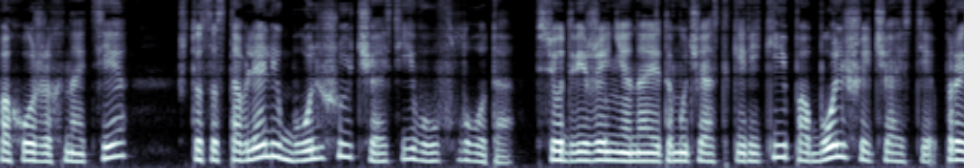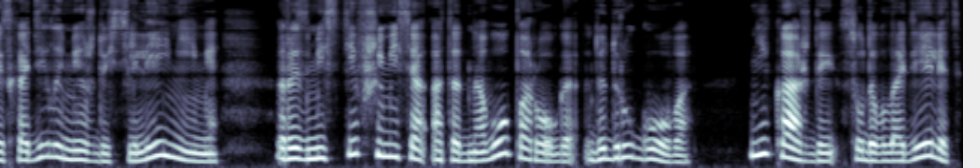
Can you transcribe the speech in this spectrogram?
похожих на те, что составляли большую часть его флота. Все движение на этом участке реки по большей части происходило между селениями, разместившимися от одного порога до другого. Не каждый судовладелец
